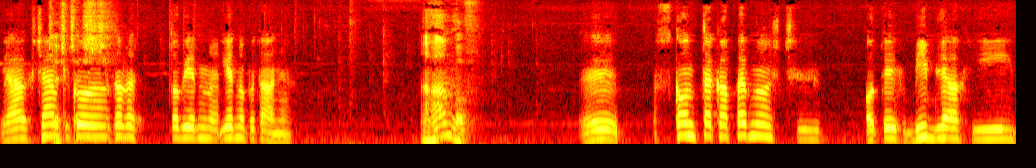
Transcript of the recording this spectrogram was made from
Ja chciałem cześć, tylko cześć. zadać tobie jedno, jedno pytanie. Aha, mów. Y, skąd taka pewność o tych Bibliach i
